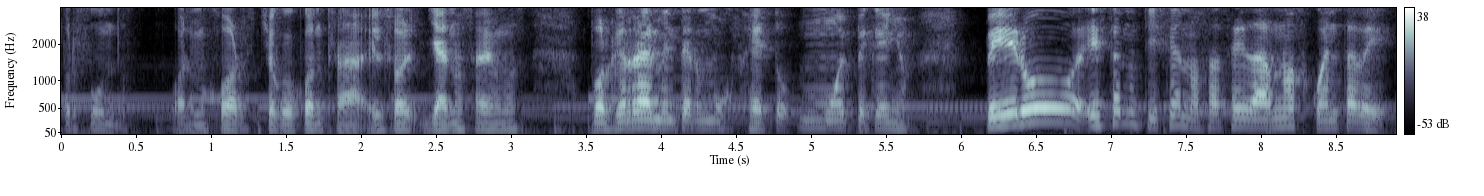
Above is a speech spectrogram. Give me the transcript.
profundo. O a lo mejor chocó contra el sol, ya no sabemos. Porque realmente era un objeto muy pequeño. Pero esta noticia nos hace darnos cuenta de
